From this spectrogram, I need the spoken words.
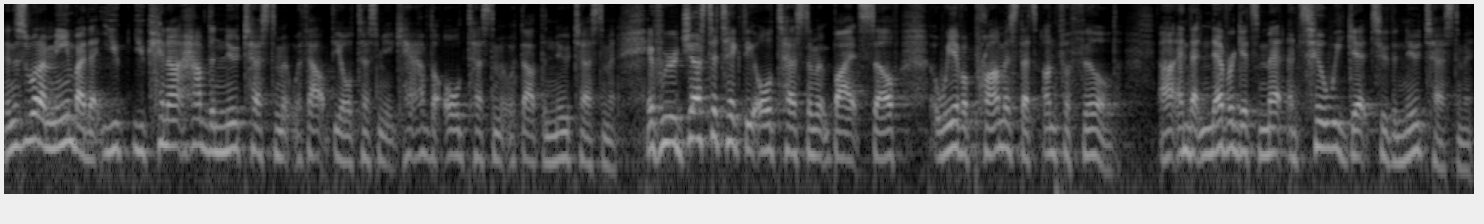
And this is what I mean by that. You, you cannot have the New Testament without the Old Testament. You can't have the Old Testament without the New Testament. If we were just to take the Old Testament by itself, we have a promise that's unfulfilled uh, and that never gets met until we get to the New Testament.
